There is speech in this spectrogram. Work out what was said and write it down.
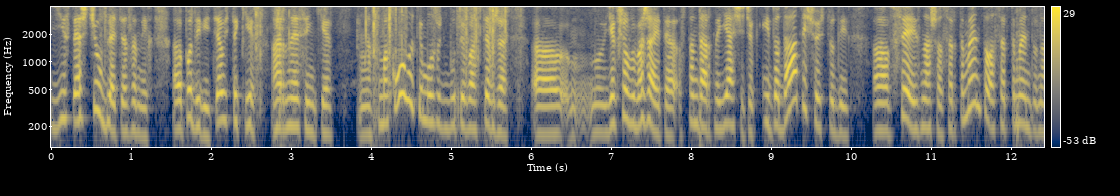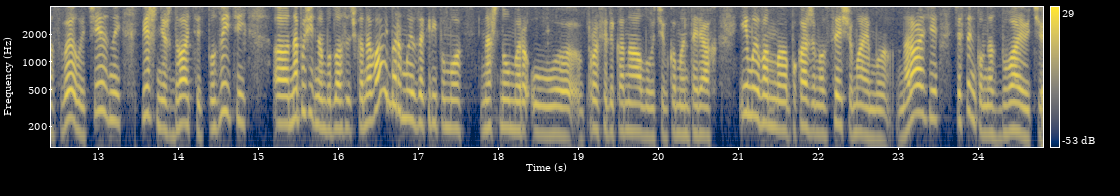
їсти, аж чубляться за них. Е, Подивіться, ось такі гарнесенькі смаколики можуть бути у вас. Це вже, е, якщо ви бажаєте стандартний ящичок і додати щось туди, е, все із нашого асортименту. Асортимент у нас величезний, більш ніж 20 позицій. Е, Напишіть нам, будь ласка, на Viber, ми закріпимо наш номер у профілі каналу чи в коментарях, і ми вам покажемо все, що маємо наразі. Частенько в нас бувають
